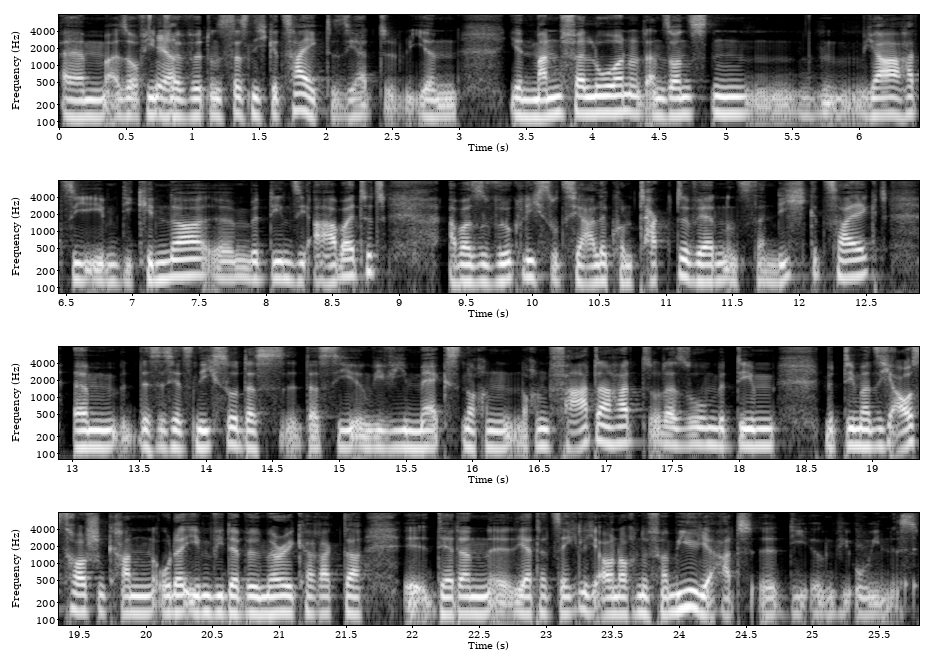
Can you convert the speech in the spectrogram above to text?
Ähm, also auf jeden ja. Fall wird uns das nicht gezeigt. Sie hat ihren, ihren Mann verloren und ansonsten, ja, hat sie eben die Kinder, äh, mit denen sie arbeitet. Aber so wirklich soziale Kontakte werden uns dann nicht gezeigt. Ähm, das ist jetzt nicht so, dass, dass sie irgendwie wie Max noch, ein, noch einen Vater hat oder so, mit dem, mit dem man sich austauschen kann. Oder eben wie der Bill Murray-Charakter, äh, der dann äh, ja tatsächlich auch noch eine Familie hat, äh, die irgendwie um ihn ist.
